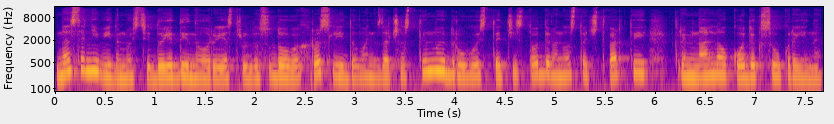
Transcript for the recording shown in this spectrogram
внесені відомості до єдиного реєстру досудових розслідувань за частиною 2 статті 194 Кримінального кодексу України,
